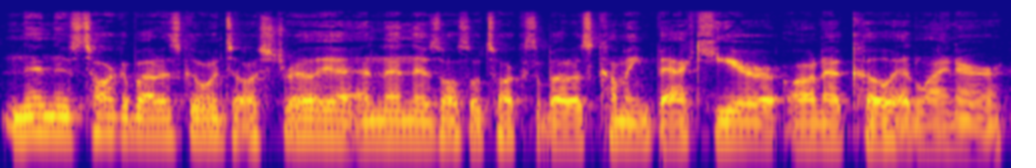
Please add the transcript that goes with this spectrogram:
And then there's talk about us going to Australia, and then there's also talks about us coming back here on a co-headliner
